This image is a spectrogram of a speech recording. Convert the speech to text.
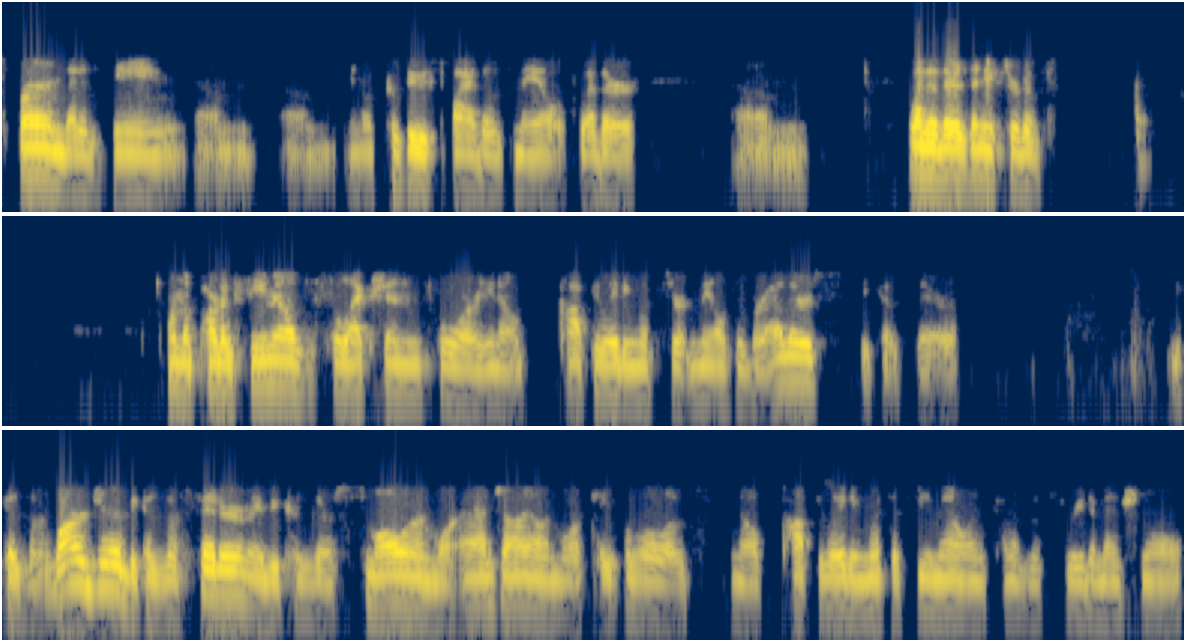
sperm that is being um, um you know produced by those males whether um, whether there's any sort of on the part of females, selection for you know copulating with certain males over others because they're because they're larger, because they're fitter, maybe because they're smaller and more agile and more capable of you know populating with a female in kind of the three-dimensional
